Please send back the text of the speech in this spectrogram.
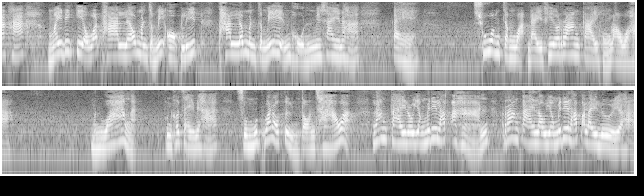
นะคะ ไม่ได้เกี่ยวว่าทานแล้วมันจะไม่ออกฤทธิ์ทานแล้วมันจะไม่เห็นผลไม่ใช่นะคะ แต่ ช่วงจังหวะใดที่ร่างกายของเราอะค่ะ มันว่างอะคุณเข้าใจไหมคะ สมมุติว่าเราตื่นตอนเช้าอะร่างกายเรายังไม่ได้รับอาหาร ร่างกายเรายังไม่ได้รับอะไรเลยอะค่ะ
